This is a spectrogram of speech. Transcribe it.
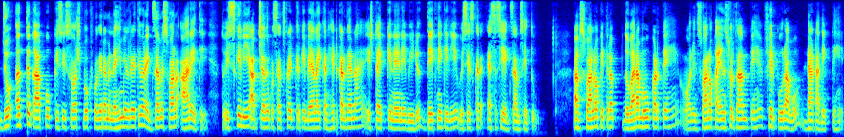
जो अब तक आपको किसी सोर्स बुक्स वगैरह में नहीं मिल रहे थे और एग्ज़ाम में सवाल आ रहे थे। तो इसके लिए आप चैनल को सब्सक्राइब करके बेल आइकन हिट कर देना है, इस टाइप के नए नए वीडियो देखने के लिए, विशेषकर एसएससी एग्ज़ाम हेतु अब सवालों की तरफ़ दोबारा मूव करते हैं और इन सवालों का आंसर जानते हैं, फिर पूरा वो डाटा देखते हैं।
